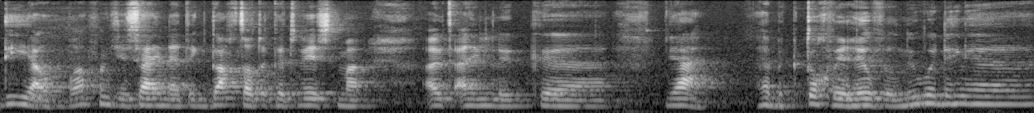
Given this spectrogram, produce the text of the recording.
die jou gebracht? Want je zei net, ik dacht dat ik het wist, maar uiteindelijk uh, ja, heb ik toch weer heel veel nieuwe dingen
